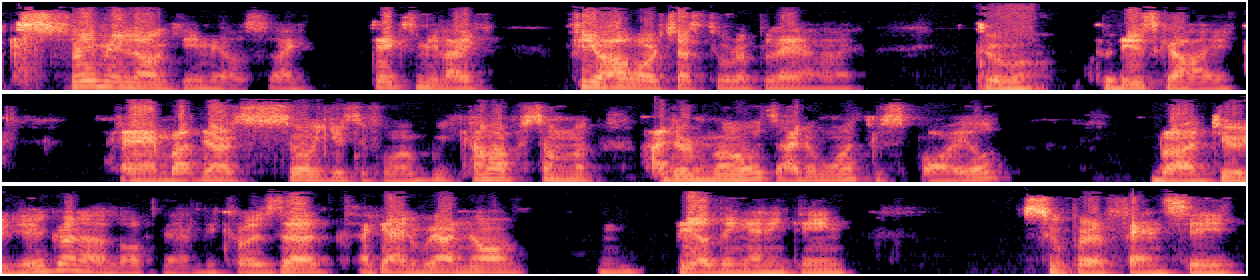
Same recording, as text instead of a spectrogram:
extremely long emails. Like takes me like few hours just to reply to to this guy. And but they're so useful. We come up with some other modes. I don't want to spoil, but dude, you're gonna love them because uh, again, we are not building anything super fancy.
